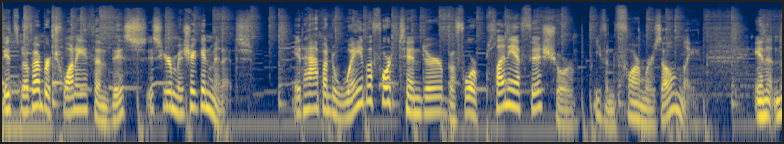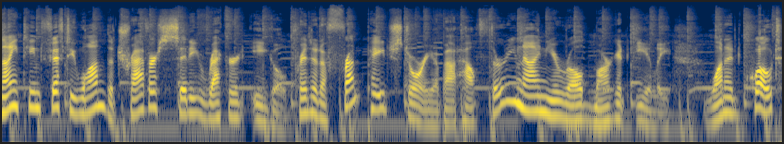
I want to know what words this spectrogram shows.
It's November 20th, and this is your Michigan Minute. It happened way before Tinder, before Plenty of Fish, or even Farmers Only. In 1951, the Traverse City Record Eagle printed a front page story about how 39 year old Margaret Ely wanted, quote,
